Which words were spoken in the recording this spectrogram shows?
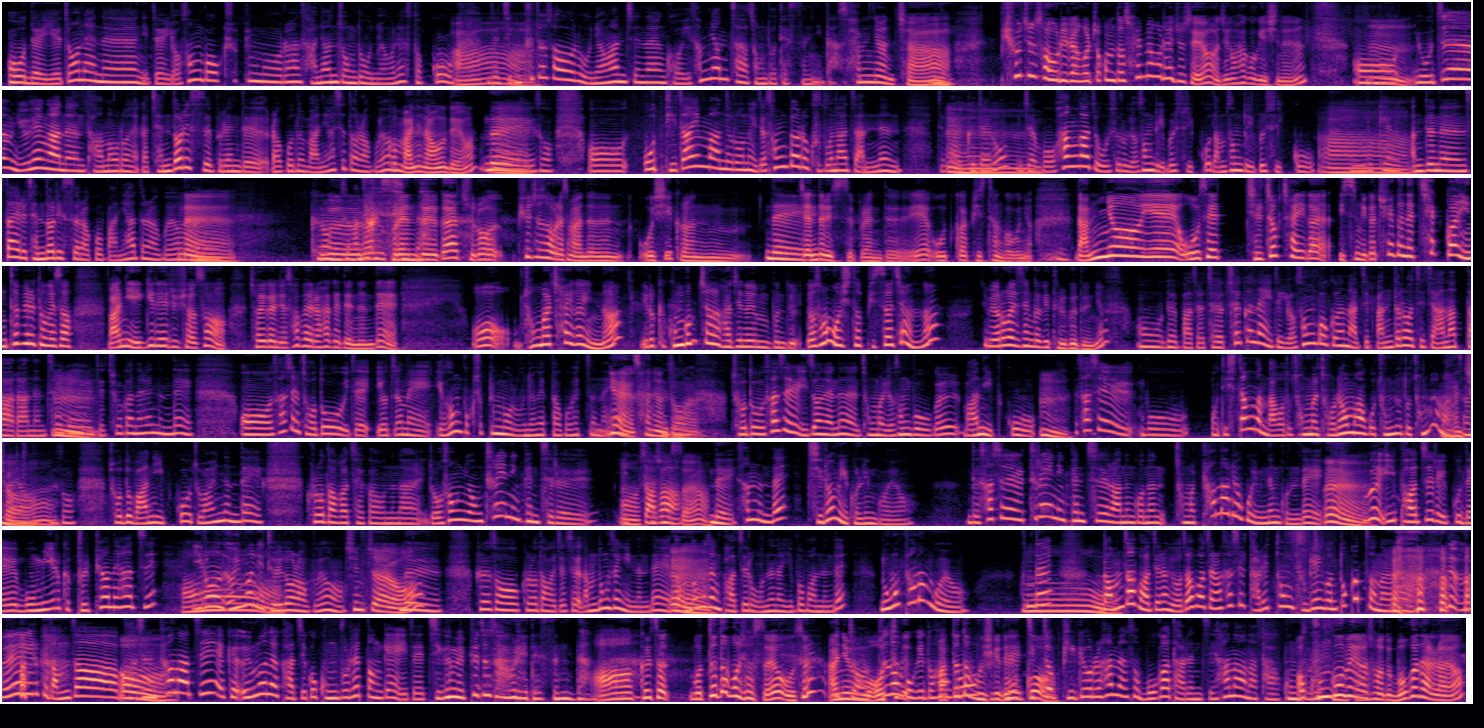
어, 네. 예전에는 이제 여성복 쇼핑몰을 한 4년 정도 운영을 했었고 아. 이제 지금 퓨즈 서울을 운영한 지는 거의 3년 차 정도 됐습니다. 3년 차. 네. 퓨즈 서울이라는 걸 조금 더 설명을 해주세요. 지금 하고 계시는. 어, 음. 요즘 유행하는 단어로 약간 젠더리스 브랜드라고들 많이 하시더라고요. 그건 많이 나오는데요. 네, 네. 그래서 어, 옷 디자인만으로는 이제 성별을 구분하지 않는 이제 말 그대로 음. 이제 뭐 한 가지 옷으로 여성도 입을 수 있고 남성도 입을 수 있고 아. 이렇게 만드는 스타일을 젠더리스라고 많이 하더라고요. 네. 네. 그런, 그런 브랜드가 주로 퓨즈 서울에서 만드는 옷이 그런 네. 젠더리스 브랜드의 옷과 비슷한 거군요. 음. 남녀의 옷의 질적 차이가 있습니까? 최근에 책과 인터뷰를 통해서 많이 얘기를 해주셔서 저희가 이제 섭외를 하게 됐는데, 어, 정말 차이가 있나? 이렇게 궁금증을 가지는 분들, 여성 옷이 더 비싸지 않나? 지금 여러 가지 생각이 들거든요. 어, 네, 맞아요. 제가 최근에 이제 여성복은 아직 만들어지지 않았다라는 책을 음. 이제 출간을 했는데, 어, 사실 저도 이제 요즘에 여성복 쇼핑몰 운영했다고 했잖아요. 예, 4년 동안. 저도 사실 이전에는 정말 여성복을 많이 입고, 음. 사실 뭐, 어디 시장만 나가도 정말 저렴하고 종류도 정말 많잖아요. 많죠. 그래서 저도 많이 입고 좋아했는데 그러다가 제가 어느 날 여성용 트레이닝 팬츠를 어, 입다가 어, 네 샀는데 지렴이 걸린 거예요. 근데 사실 트레이닝 팬츠라는 거는 정말 편하려고 입는 건데 네. 왜이 바지를 입고 내 몸이 이렇게 불편해하지? 이런 아, 의문이 들더라고요. 진짜요? 네. 그래서 그러다가 이제 제가 남동생이 있는데 네. 남동생 바지를 어느 날 입어봤는데 너무 편한 거예요. 근데 오. 남자 바지랑 여자 바지랑 사실 다리통 두 개인 건 똑같잖아요. 근데 왜 이렇게 남자 바지는 어. 편하지? 이렇게 의문을 가지고 공부를 했던 게 이제 지금의 퓨즈 서울이 됐습니다. 아, 그래서 뭐 뜯어보셨어요, 옷을? 아니면 뭐 어떻게 뜯어보기도 아, 하고 뜯어보시기도 네, 했고 직접 비교를 하면서 뭐가 다른지 하나하나 다 공부를 어, 궁금해요, 저도. 뭐가 달라요?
